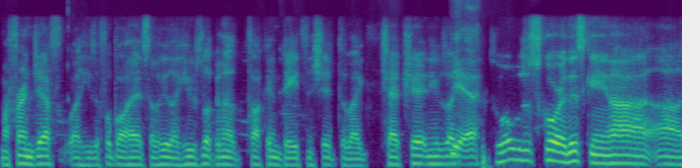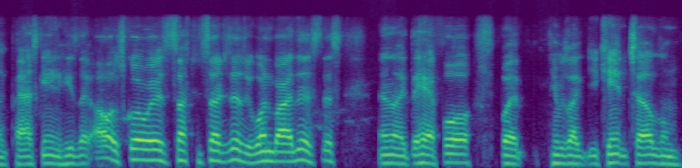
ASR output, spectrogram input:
my friend jeff like he's a football head so he like he was looking up fucking dates and shit to like check shit and he was like yeah. so what was the score of this game? Uh, uh past game. He's like, oh, the score was such and such. This we won by this, this, and like they had full. But he was like, you can't tell them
